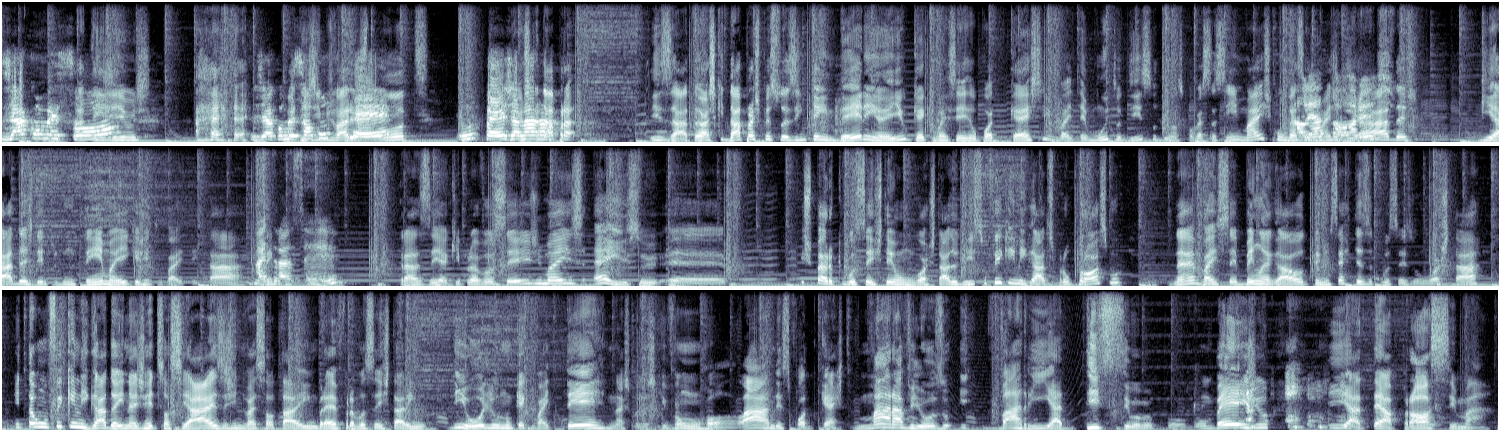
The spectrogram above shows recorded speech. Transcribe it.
Já começou. Atingimos, Já começou com atingimos um vários pé. pontos. Um pé já na. dá pra... Exato, eu acho que dá para as pessoas entenderem aí o que é que vai ser o podcast. Vai ter muito disso, de umas conversas assim, mais conversas mais guiadas, guiadas dentro de um tema aí que a gente vai tentar Vai trazer. trazer aqui para vocês, mas é isso. é, Espero que vocês tenham gostado disso. Fiquem ligados para o próximo, né? Vai ser bem legal, tenho certeza que vocês vão gostar. Então fiquem ligados aí nas redes sociais, a gente vai soltar aí em breve para vocês estarem de olho no que é que vai ter, nas coisas que vão rolar nesse podcast maravilhoso e variadíssimo, meu povo. Um beijo e até a próxima.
